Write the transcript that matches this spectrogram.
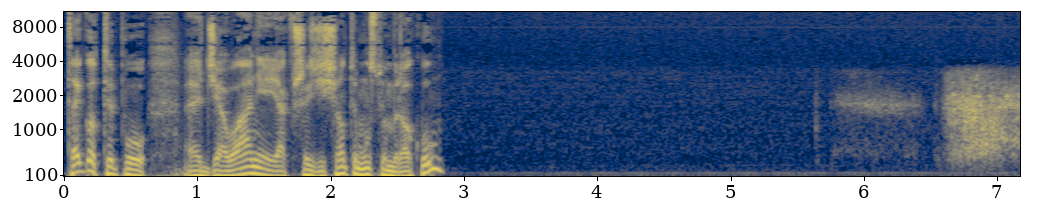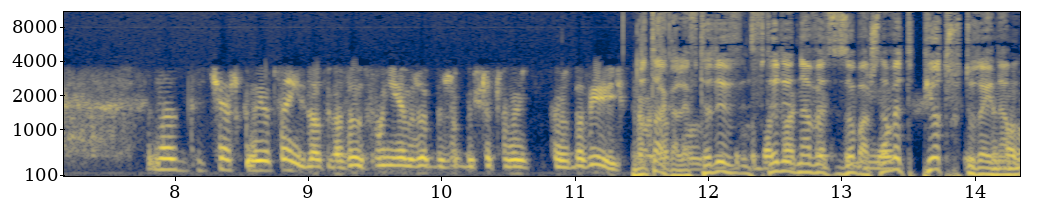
tego typu e, działanie jak w 68 roku? No ciężko mi ocenić, dlatego zadzwoniłem, żeby, żeby się czegoś też dowiedzieć. No tak, ale wtedy, wtedy tak- nawet, tak zobacz, powinno nawet Piotr tutaj nam...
